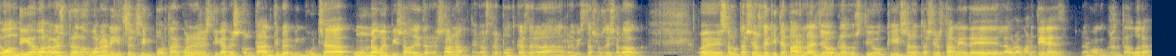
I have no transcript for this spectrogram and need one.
bon dia, bona vesprada o bona nit, sense importar quan els estiguem escoltant i benvinguts a un nou episodi de Ressona, el nostre podcast de la revista Sons de Xaloc. Eh, salutacions de qui te parla, jo, Vlad Ostiuc, i salutacions també de Laura Martínez, la meva presentadora.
